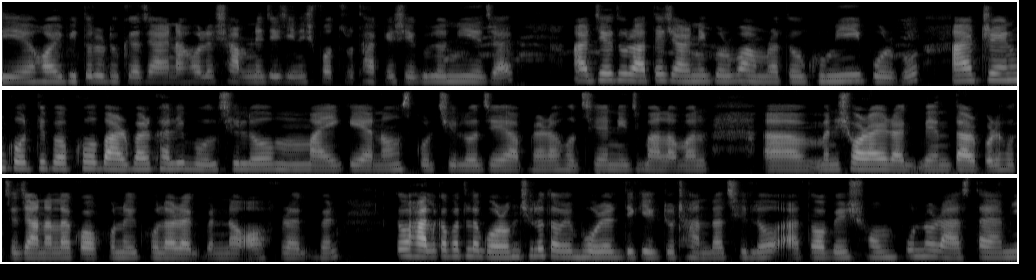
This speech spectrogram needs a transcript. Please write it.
দিয়ে হয়, ভিতরে ঢুকে যায় না হলে সামনে যে জিনিসপত্র থাকে সেগুলো নিয়ে যায়। আর যেহেতু রাতে জার্নি করব আমরা তো ঘুমিয়েই পড়ব। আর ট্রেন কর্তৃপক্ষ বারবার খালি বলছিল মাইকে অ্যানাউন্স করছিল যে আপনারা হচ্ছে নিজ মালামাল মানে সরায় রাখবেন। তারপরে হচ্ছে জানালা কখনোই খোলা রাখবেন না, অফ রাখবেন। তো হালকা পাতলা গরম ছিল তবে ভোরের দিকে একটু ঠান্ডা ছিল। আর তবে সম্পূর্ণ রাস্তায় আমি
